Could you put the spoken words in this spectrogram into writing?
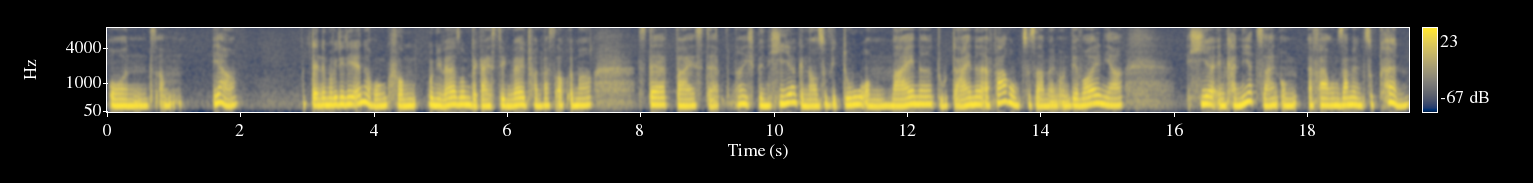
Und ähm, ja, denn immer wieder die Erinnerung vom Universum, der geistigen Welt, von was auch immer, Step by Step. Ne? Ich bin hier genauso wie du, um meine, du deine Erfahrung zu sammeln. Und wir wollen ja hier inkarniert sein, um Erfahrung sammeln zu können,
